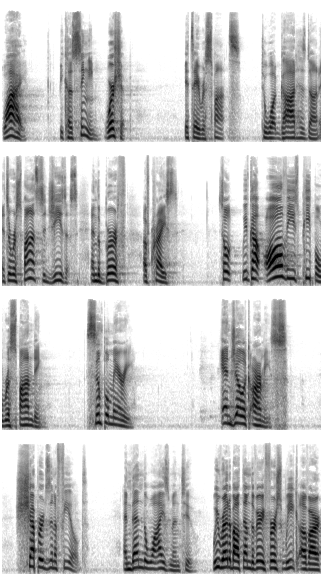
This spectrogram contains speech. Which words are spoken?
why because singing worship it's a response to what god has done. It's a response to jesus and the birth of christ. So we've got all these people responding. Simple mary angelic armies shepherds in a field and then the wise men, too. We read about them the very first week of our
